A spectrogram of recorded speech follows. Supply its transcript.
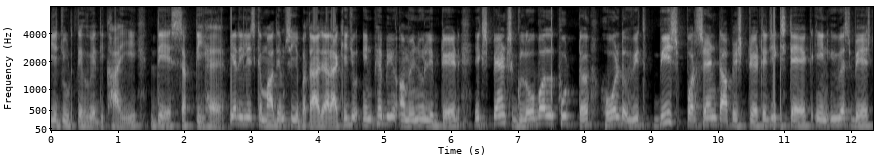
ये जुड़ते हुए दिखाई दे सकती है ये रिलीज के माध्यम से ये बताया जा रहा है कि जो Infibeam avenue limited expands global foothold with 20 percent of strategic stake in US based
